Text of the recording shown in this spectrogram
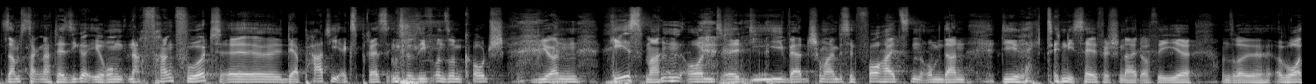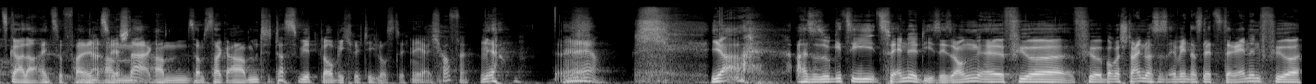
Samstag nach der Siegerehrung nach Frankfurt, äh, der Party Express, inklusive unserem Coach Björn Geßmann. Und äh, die werden schon mal ein bisschen vorheizen, um dann direkt in die Selfish Night of the Year, unsere Awards-Gala einzufallen am, am Samstagabend. Das wird, glaube ich, richtig lustig lustig. Ja, ich hoffe. Ja. Ja, ja. ja also so geht sie zu Ende, die Saison. Äh, für, für Boris Stein, du hast es erwähnt, das letzte Rennen. Für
